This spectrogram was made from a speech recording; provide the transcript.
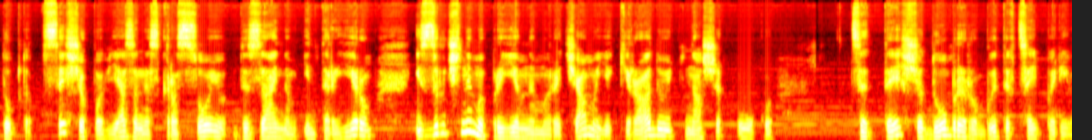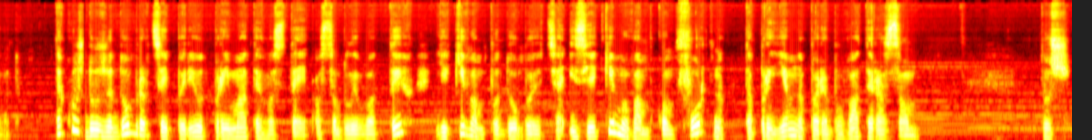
Тобто все, що пов'язане з красою, дизайном, інтер'єром і зручними приємними речами, які радують наше око. Це те, що добре робити в цей період. Також дуже добре в цей період приймати гостей, особливо тих, які вам подобаються і з якими вам комфортно та приємно перебувати разом. Тож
